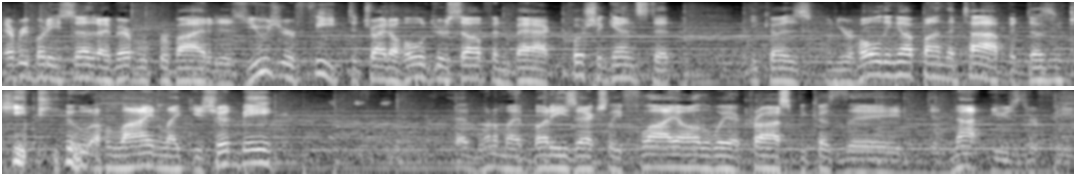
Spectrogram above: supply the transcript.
everybody said that I've ever provided is use your feet to try to hold yourself in back, push against it, because when you're holding up on the top, it doesn't keep you aligned like you should be. Had one of my buddies actually fly all the way across because they did not use their feet.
